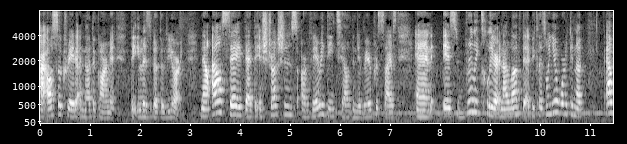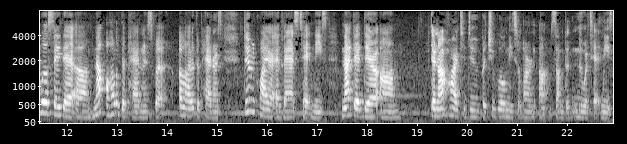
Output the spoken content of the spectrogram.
I also created another garment, the Elizabeth of York. Now I'll say that the instructions are very detailed and they're very precise and it's really clear and I love that because when you're working up, I will say that um, not all of the patterns, but a lot of the patterns do require advanced techniques. Not that they're um, they're not hard to do, but you will need to learn um, some of the newer techniques.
